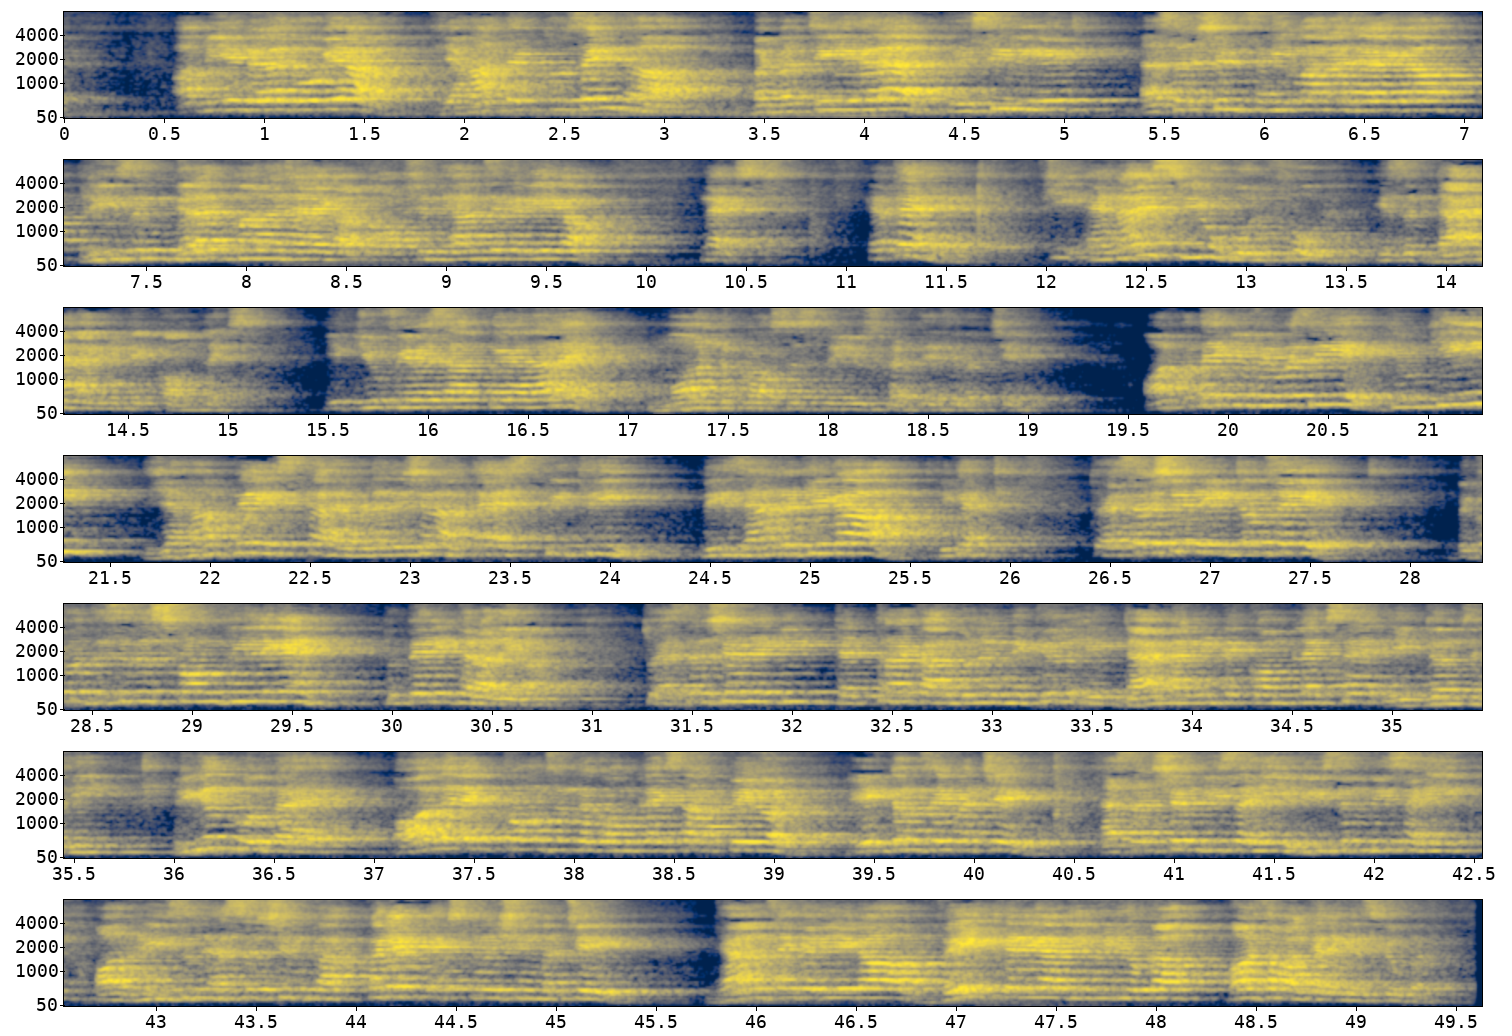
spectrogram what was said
अब ये गलत हो गया। यहाँ तक तो सही था बट बच्चे, ये गलत। तो इसीलिए असर्शन सही माना जाएगा रीजन गलत माना जाएगा। तो ऑप्शन ध्यान से करिएगा। नेक्स्ट कहते हैं कि NiCO whole 4 is a diamagnetic complex ये क्यों फ़ेमस आपको याद आ रहा है? मॉन्ड प्रोसेस में यूज़ करते थे बच्चे। और पता है क्यों फ़ेमस है ये? क्योंकि यहाँ पे इसका हाइब्रिडाइजेशन आता है sp3 प्लीज़ ध्यान रखिएगा, ठीक है? तो एसर्शन एकदम सही है। Because this is a strong field again तो पेयरिंग करा देगा। तो एसर्शन है कि टेट्रा कार्बोनिल निकल एक डायमैग्नेटिक कॉम्प्लेक्स है, एकदम सही। रीजन बोलता है all electrons in the complex are paired एकदम सही बच्चे। एसर्शन भी सही रीजन भी सही, और रीजन एसर्शन का करेक्ट एक्सप्लेनेशन बच्चे। ध्यान से करिएगा वेट करेगा अगली वीडियो का और सवाल करेंगे इसके ऊपर।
